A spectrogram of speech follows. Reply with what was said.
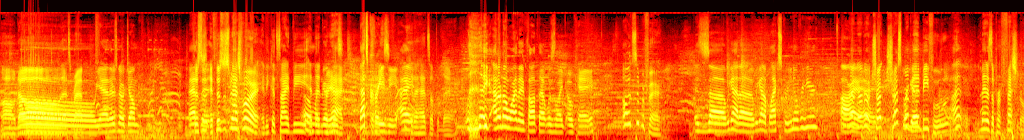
Oh no, oh, that's a wrap. Oh, yeah, there's no jump. That's This is, if this was Smash 4 and he could side B Oh and then goodness. react, That's crazy. I could have had something there. like. I don't know why they thought that was like okay. Oh, it's super fair. Is uh we got a we got a black screen over here? All right, no, no, no. right. Tru- trust my We're man good. Bifu. I- man is a professional.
